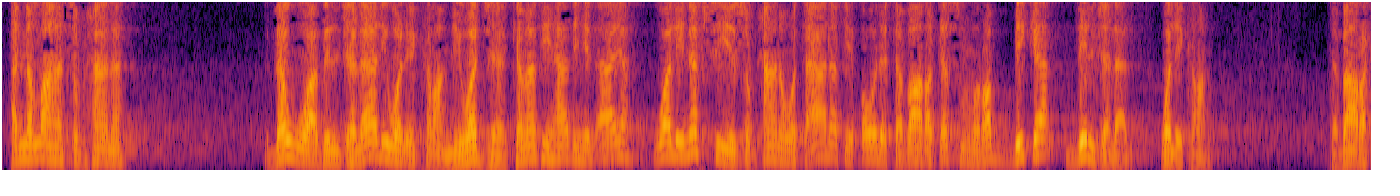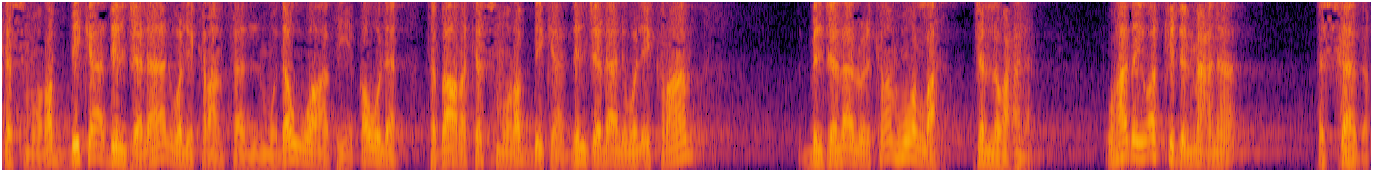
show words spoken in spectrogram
أن الله سبحانه ذوى بالجلال والإكرام لوجهه كما في هذه الآية ولنفسه سبحانه وتعالى في قوله تبارك اسم ربك ذي الجلال والإكرام. تبارك اسم ربك ذي الجلال والإكرام. فالمذوى في قوله تبارك اسم ربك ذي الجلال والإكرام بالجلال والإكرام هو الله جل وعلا. وهذا يؤكد المعنى السابق.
